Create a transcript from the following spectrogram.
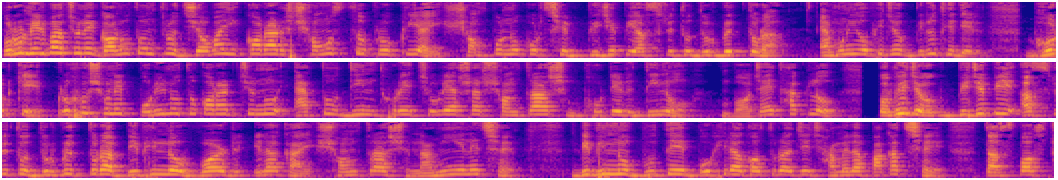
পুর নির্বাচনে গণতন্ত্র জবাই করার সমস্ত প্রক্রিয়ায় সম্পন্ন করছে বিজেপি আশ্রিত দুর্বৃত্তরা। এমনই অভিযোগ বিরোধীদের। ভোটকে প্রহসনে পরিণত করার জন্য এত দিন ধরে চলে আসা সন্ত্রাস ভোটের দিনও বজায় থাকল। অভিযোগ, বিজেপি আশ্রিত দুর্বৃত্তরা বিভিন্ন ওয়ার্ড এলাকায় সন্ত্রাস নামিয়ে এনেছে। বিভিন্ন বুথে বহিরাগতরা যে ঝামেলা পাকাচ্ছে, তা স্পষ্ট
